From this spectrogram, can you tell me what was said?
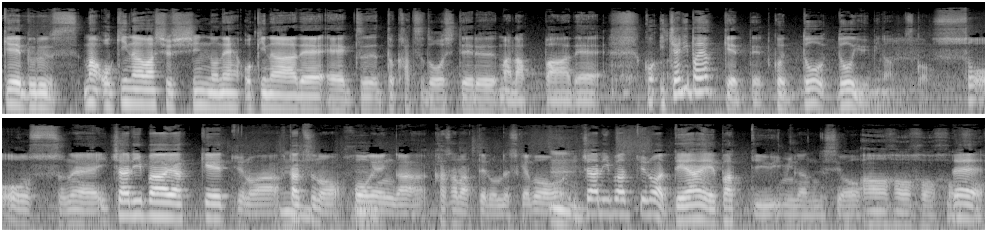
ケブルース、まあ沖縄出身のね、沖縄で、えーずっと活動してる、まあラッパーで、このイチャリバヤッケって、これどう、どういう意味なんですか？そうっすね。イチャリバヤッケっていうのは2つの方言が重なってるんですけど、うんイチャリバっていうのは出会えばっていう意味なんですあよ。あ、はあ、はあ、はで、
